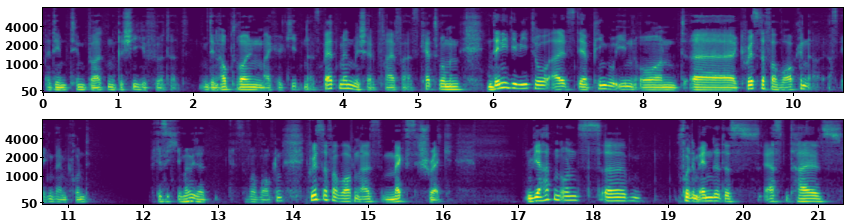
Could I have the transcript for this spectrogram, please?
bei dem Tim Burton Regie geführt hat. In den Hauptrollen Michael Keaton als Batman, Michelle Pfeiffer als Catwoman, Danny DeVito als der Pinguin und äh, Christopher Walken, aus irgendeinem Grund vergesse ich immer wieder Christopher Walken, Christopher Walken als Max Shrek. Wir hatten uns äh, vor dem Ende des ersten Teils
